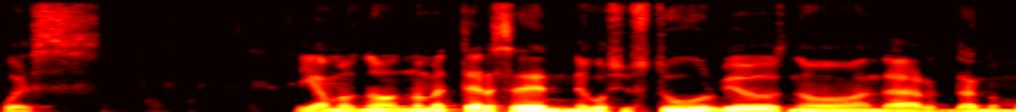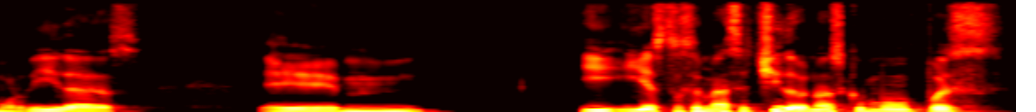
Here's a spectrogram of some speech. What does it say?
pues, digamos, no, no meterse en negocios turbios, no andar dando mordidas. Em, y, esto se me hace chido, ¿no? Es como, pues,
